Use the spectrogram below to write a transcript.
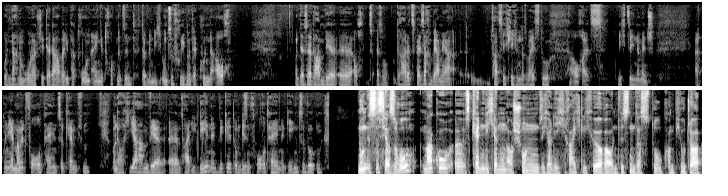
und nach einem Monat steht er da, weil die Patronen eingetrocknet sind, dann bin ich unzufrieden und der Kunde auch. Und deshalb haben wir äh, auch, also gerade zwei Sachen. Wir haben ja äh, tatsächlich, und das weißt du auch als nicht sehender Mensch, hat man ja immer mit Vorurteilen zu kämpfen. Und auch hier haben wir äh, ein paar Ideen entwickelt, um diesen Vorurteilen entgegenzuwirken. Nun ist es ja so, Marco, äh, es kennen dich ja nun auch schon sicherlich reichlich Hörer und wissen, dass du Computer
